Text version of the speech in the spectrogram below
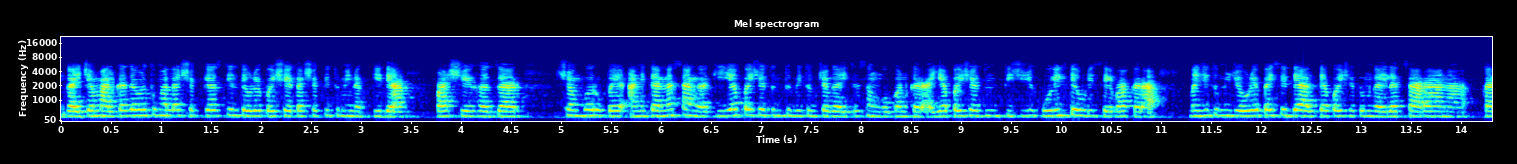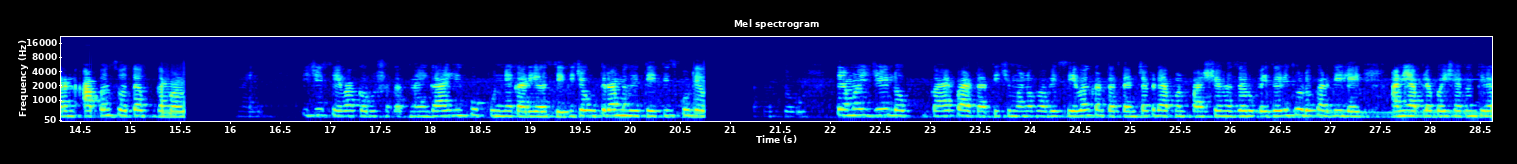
गायीच्या मालकाजवळ तुम्हाला शक्य असतील तेवढे पैसे यथाशक्ती तुम्ही नक्की द्या. पाचशे हजार शंभर रुपये. आणि त्यांना सांगा की या पैशातून तुम्ही तुमच्या गायीचं संगोपन करा. या पैशातून तिची होईल तेवढी सेवा करा. म्हणजे तुम्ही जेवढे पैसे द्याल त्या पैशातून गायीला चारा आणा. कारण आपण स्वतः गाय तिची सेवा करू शकत नाही. गाय ही खूप पुण्यकारी असते. तिच्या उतरामध्ये तेहतीस कोटी त्यामुळे जे लोक गाय पाळतात तिची मनोभावे सेवा करतात त्यांच्याकडे आपण पाचशे हजार रुपये जरी थोडेफार दिले आणि आपल्या पैशातून तिला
